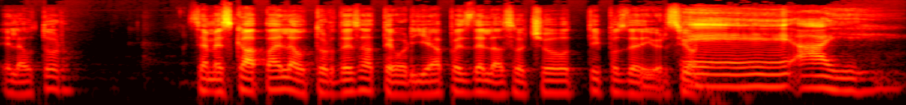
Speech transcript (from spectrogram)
el, autor? Se me escapa el autor de esa teoría, pues, de los ocho tipos de diversión. ay,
